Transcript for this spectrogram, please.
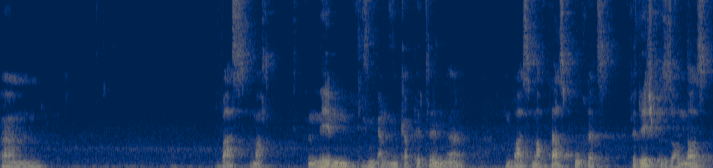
Ähm, was macht neben diesen ganzen Kapiteln, ne, was macht das Buch jetzt für dich besonders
